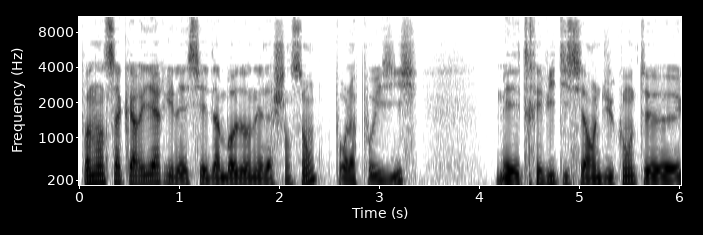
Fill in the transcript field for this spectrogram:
Pendant sa carrière, il a essayé d'abandonner la chanson pour la poésie mais très vite, il s'est rendu compte euh,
